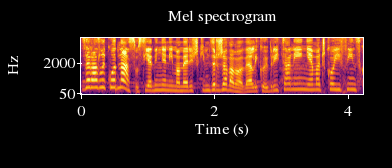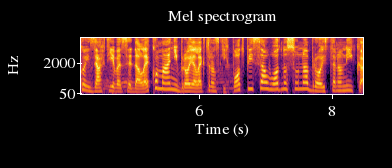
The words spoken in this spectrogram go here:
Za razliku od nas, u Sjedinjenim američkim državama, Velikoj Britaniji, Njemačkoj i Finskoj zahtijeva se daleko manji broj elektronskih potpisa u odnosu na broj stanovnika.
